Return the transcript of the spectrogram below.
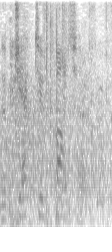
Objective butter.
